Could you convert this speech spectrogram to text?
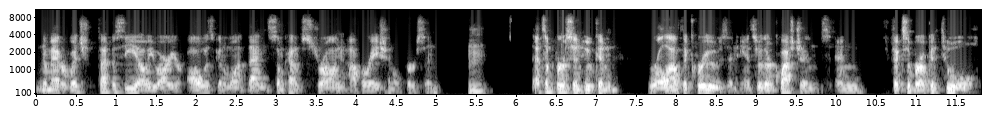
no matter which type of CEO you are, you're always going to want then some kind of strong operational person. Hmm. That's a person who can roll out the crews and answer their questions and fix a broken tool.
